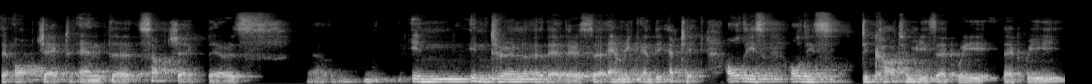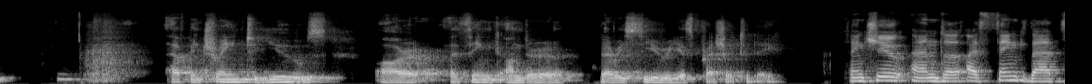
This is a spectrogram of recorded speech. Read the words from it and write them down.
the object and the subject. There is in internal uh, there, there's the emic and the etic all these all these dichotomies that we that we have been trained to use are i think under very serious pressure today Thank you. And uh, I think that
